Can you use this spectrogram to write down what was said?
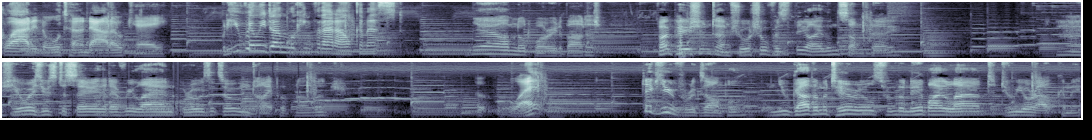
glad it all turned out okay. But are you really done looking for that alchemist? Yeah, I'm not worried about it. If I'm patient, I'm sure she'll visit the island someday. Uh, she always used to say that every land grows its own type of knowledge. Uh, What? Take you, for example. You gather materials from the nearby land to do your alchemy.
